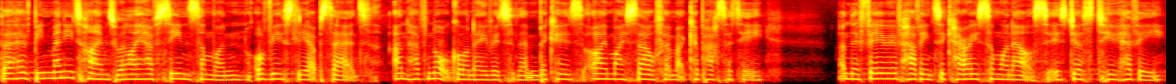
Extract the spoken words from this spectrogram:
There have been many times when I have seen someone obviously upset and have not gone over to them because I myself am at capacity and the fear of having to carry someone else is just too heavy.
